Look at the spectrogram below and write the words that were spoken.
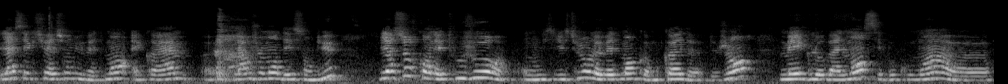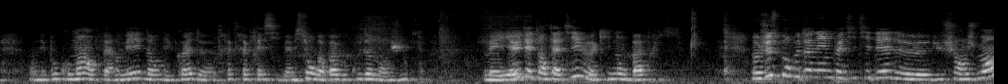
la sexuation du vêtement est quand même euh, largement descendue. Bien sûr qu'on est toujours, on utilise toujours le vêtement comme code de genre, mais globalement, c'est beaucoup moins, euh, on est beaucoup moins enfermé dans des codes très très précis, même si on voit pas beaucoup d'hommes en jupe. Mais il y a eu des tentatives qui n'ont pas pris. Donc juste pour vous donner une petite idée du changement,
